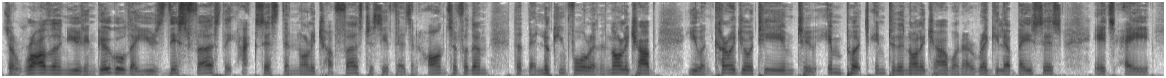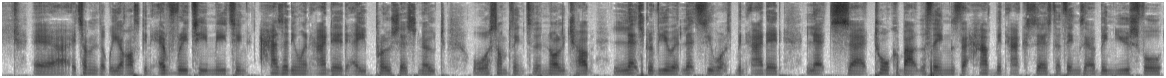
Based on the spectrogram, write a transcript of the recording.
So rather than using Google, they use this first. They access the Knowledge Hub first to see if there's an answer for them that they're looking for in the Knowledge Hub. You encourage your team to input into the Knowledge Hub on a regular basis. It's a uh, it's something that we ask in every team meeting. Has anyone added a process note or something to the Knowledge Hub? Let's review it. Let's see what's been added. Let's uh, talk about the things that have been accessed, the things that have been useful.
